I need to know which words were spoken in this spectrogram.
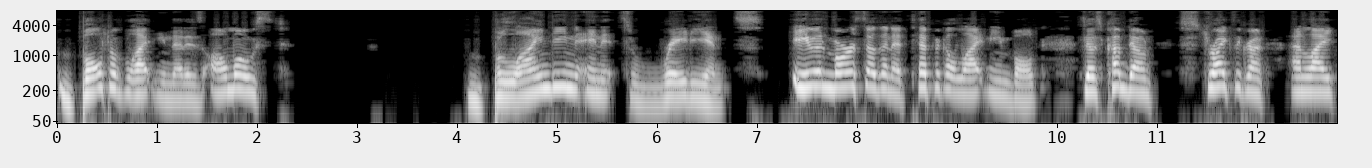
bolt of lightning that is almost blinding in its radiance, even more so than a typical lightning bolt, just come down, strike the ground, and like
